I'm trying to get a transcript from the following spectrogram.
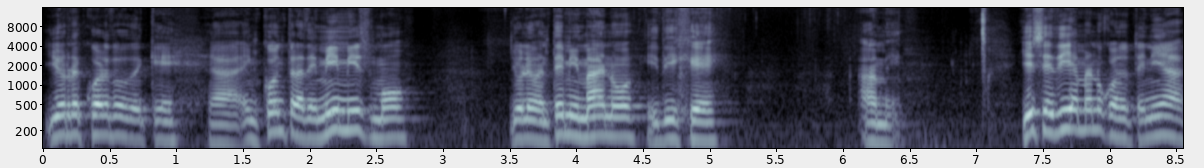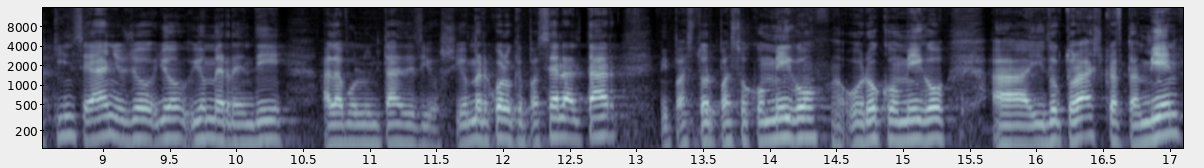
Yo recuerdo de que ah, en contra de mí mismo, yo levanté mi mano y dije, amén. Y ese día, hermano, cuando tenía 15 años, yo, yo, yo me rendí a la voluntad de Dios. Yo me recuerdo que pasé al altar, mi pastor pasó conmigo, oró conmigo, uh, y doctor Ashcraft también.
